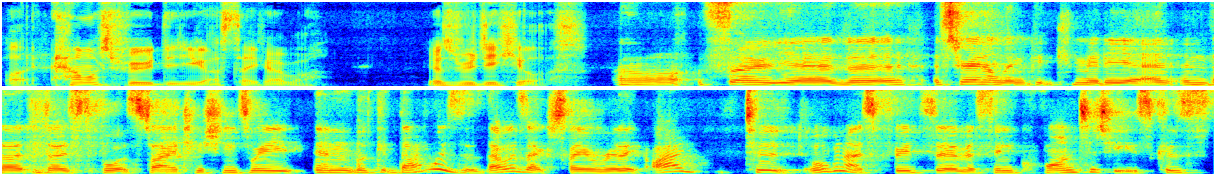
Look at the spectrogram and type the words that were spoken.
like how much food did you guys take over? It was ridiculous. Uh, so yeah, the Australian Olympic Committee and, and th- those sports dietitians, we and look that was that was actually a really I to organise food service in quantities because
